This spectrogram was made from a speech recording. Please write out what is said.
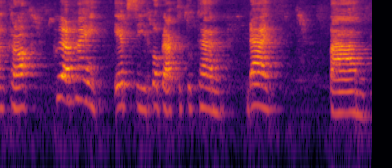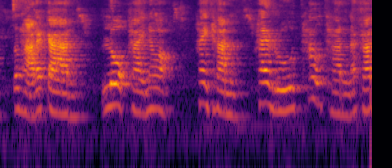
วิเคราะห์ เพื่อให้ FC ที่รักทุกท่าน ได้ตามสถานการณ์ โลกภายนอกให้ทันให้รู้เท่าทันนะคะ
